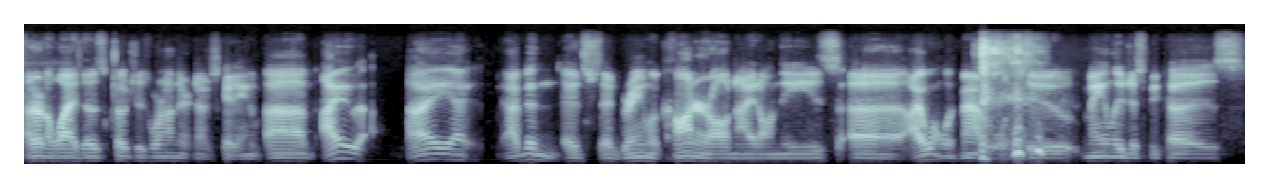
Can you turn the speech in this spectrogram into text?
I don't know why those coaches weren't on there. No, just kidding. Um, I I I've been it's agreeing with Connor all night on these. Uh, I went with Matt Rhule too, mainly just because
